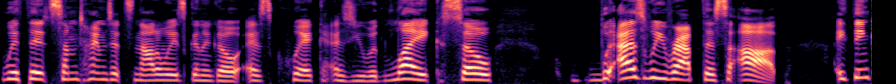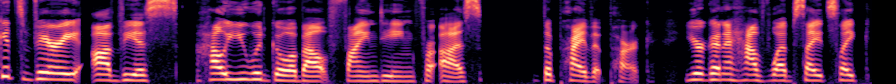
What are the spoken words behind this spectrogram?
with it. Sometimes it's not always going to go as quick as you would like. So, as we wrap this up, I think it's very obvious how you would go about finding for us the private park. You're going to have websites like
